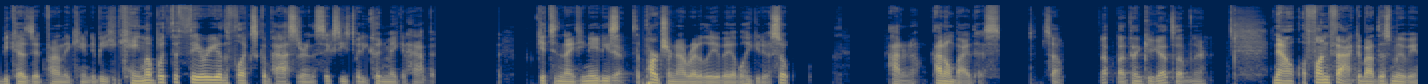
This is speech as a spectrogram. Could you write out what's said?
because it finally came to be. He came up with the theory of the flux capacitor in the 60s, but he couldn't make it happen. Get to the 1980s, yeah. the parts are now readily available. He could do it. So I don't know. I don't buy this. So Yep, I think you got something there. Now, a fun fact about this movie:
